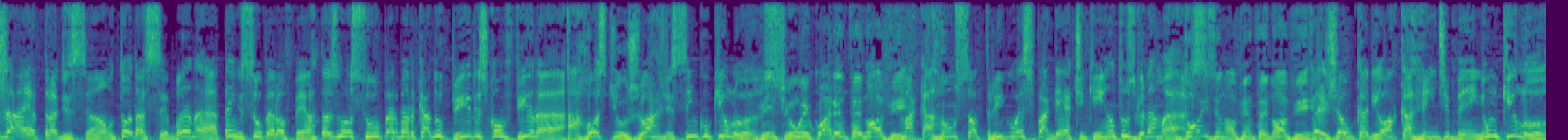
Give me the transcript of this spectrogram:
Já é tradição, toda semana tem super ofertas no Supermercado Pires. Confira. Arroz tio Jorge 5 quilos. 21 e 49. Macarrão só trigo espaguete 500 gramas. 2 e 99. Feijão carioca rende bem 1 um quilo.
